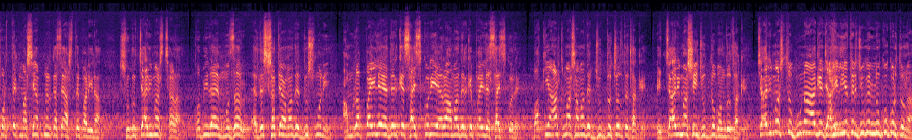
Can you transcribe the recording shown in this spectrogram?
প্রত্যেক মাসে আপনার কাছে আসতে পারি না। শুধু চারি মাস ছাড়া। কবিলায় মোজার, এদের সাথে আমাদের দুশ্মনী। আমরা পাইলে এদেরকে সাইজ করি, এরা আমাদেরকে পাইলে সাইজ করে। বাকি আট মাস আমাদের যুদ্ধ চলতে থাকে। এই চারি মাসেই যুদ্ধ বন্ধ থাকে। চারি মাস তো গুণা আগে জাহিলিয়াতের যুগের লুকো করতো না।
